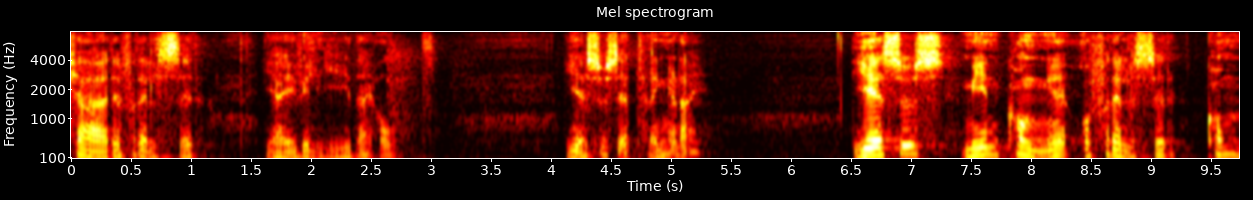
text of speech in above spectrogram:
kjære frelser, jeg vil gi deg alt. Jesus, jeg trenger deg. Jesus, min konge og frelser, kom.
